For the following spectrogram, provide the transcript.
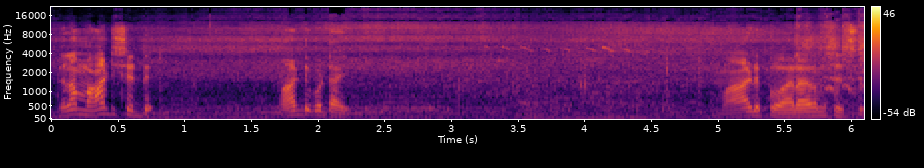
இதெல்லாம் மாட்டு ஷெட்டு மாட்டு கொட்டாய். மாடு இப்போ வர ஆரம்பிச்சிச்சு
